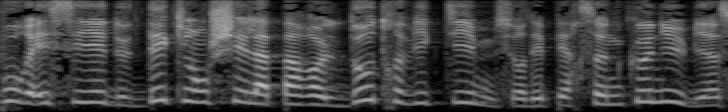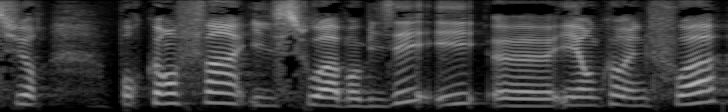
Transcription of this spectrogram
pour essayer de déclencher la parole d'autres victimes sur des personnes connues, bien sûr, pour qu'enfin ils soient mobilisés. Et, euh, et encore une fois,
